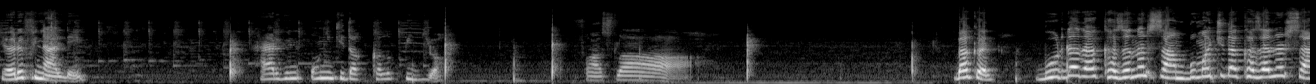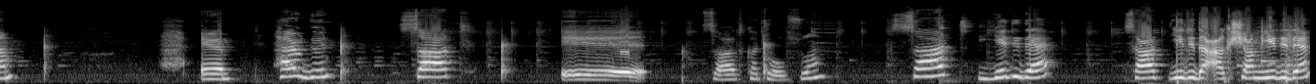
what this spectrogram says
Yarı finaldeyim. Her gün 12 dakikalık video. Fazla. Bakın burada da kazanırsam bu maçı da kazanırsam e, her gün saat e, saat kaç olsun? Saat 7'de saat 7'de akşam 7'de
